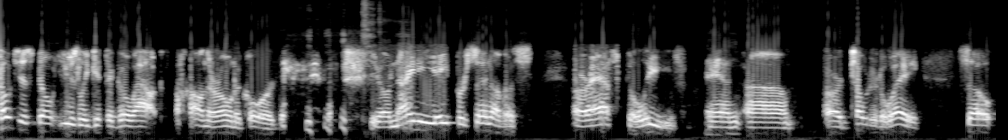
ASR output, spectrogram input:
coaches don't usually get to go out on their own accord. you know, 98% of us are asked to leave and um, are toted away. So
